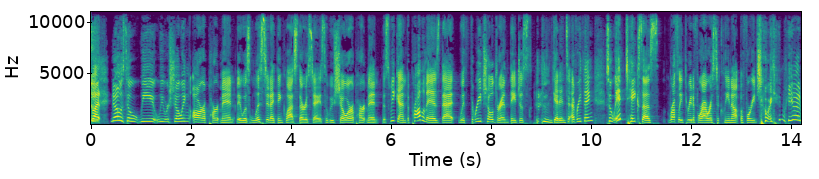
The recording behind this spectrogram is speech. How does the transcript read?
But no, so we we were showing our apartment. It was listed, I think, last Thursday. So we show our apartment this weekend. The problem is that with three children, they just get into everything. So it takes us roughly three to four hours to clean up before each showing. we had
